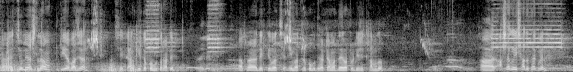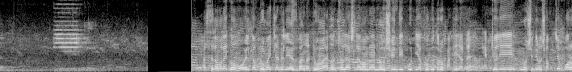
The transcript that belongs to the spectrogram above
হ্যাঁ চলে আসলাম পুটিয়া বাজার, সে কাঙ্ক্ষিত কবুতর হাটে। আপনারা দেখতে পাচ্ছেন এই মাত্র কবুতর হাটে আমাদের অটোটি এসে থামলো। আর আশা করি সাথে থাকবেন। আসসালামু আলাইকুম welcome to my channel S Bangla two. এখন চলে আসলাম আমরা নৌসিন্দি পুটিয়া কবুতর ও পাখির হাটে। অ্যাকচুয়ালি নৌসিন্দির সবচেয়ে বড়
